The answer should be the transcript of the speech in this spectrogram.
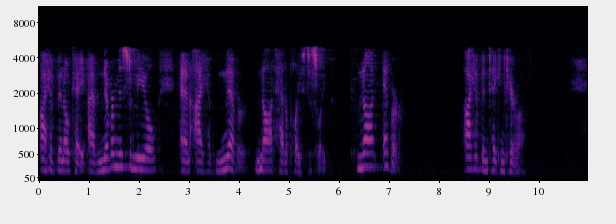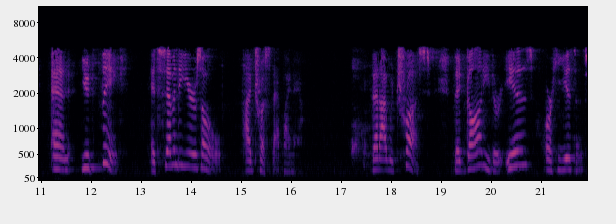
I have been okay. I have never missed a meal and I have never not had a place to sleep. Not ever. I have been taken care of. And you'd think at 70 years old, I'd trust that by now. That I would trust that God either is or He isn't.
